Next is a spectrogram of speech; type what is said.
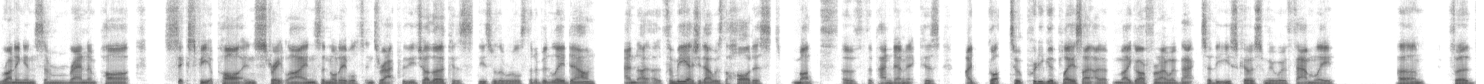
running in some random park six feet apart in straight lines and not able to interact with each other because these were the rules that have been laid down. And uh, for me, actually, that was the hardest month of the pandemic because I got to a pretty good place. I, I, my girlfriend and I went back to the East Coast and we were with family um, for of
